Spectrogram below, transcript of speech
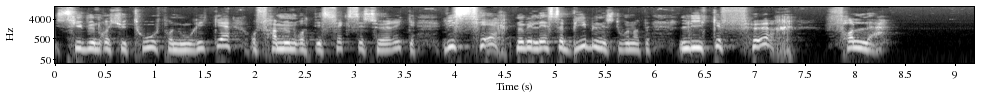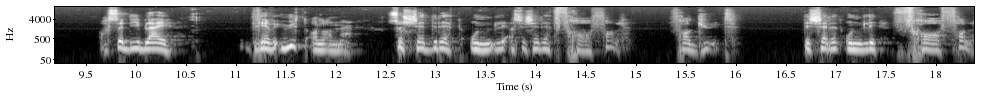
722 på Nordriket og 586 i Sørriket Vi ser når vi leser Bibelen-historien at like før fallet Altså, de ble drevet ut av landet, så skjedde det et, åndelig, altså skjedde et frafall fra Gud. Det skjedde et åndelig frafall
